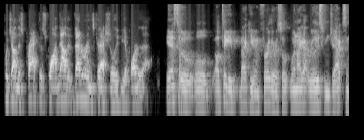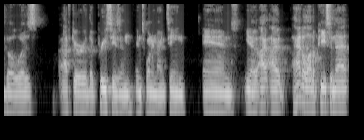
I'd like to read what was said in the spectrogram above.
put you on this practice squad now that veterans could actually be a part of that. Yeah, so well, I'll take it back even further. So when I got released from Jacksonville was after the preseason in 2019, and you know I I, I had a lot of peace in that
